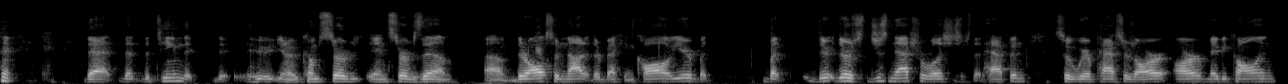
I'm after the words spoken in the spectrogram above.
that that the team that, that, who you know comes serves and serves them. Um, they're also not at their beck and call all year, but but there, there's just natural relationships that happen. So where pastors are are maybe calling,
